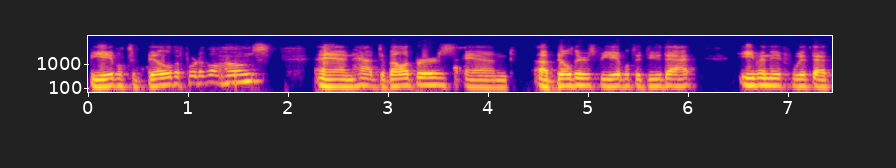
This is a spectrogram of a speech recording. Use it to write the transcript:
be able to build affordable homes and have developers and uh, builders be able to do that, even if with that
